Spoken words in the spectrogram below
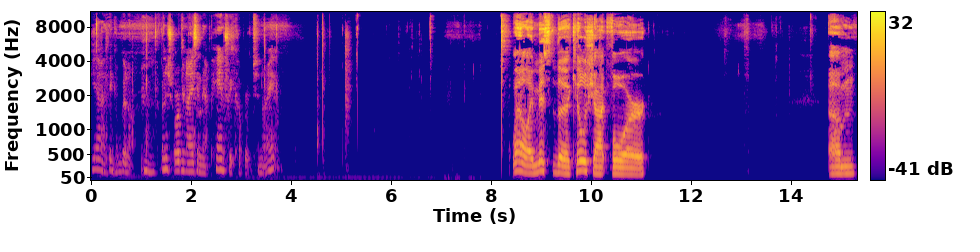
Yeah, I think I'm gonna finish organizing that pantry cupboard tonight. Well, I missed the kill shot for um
